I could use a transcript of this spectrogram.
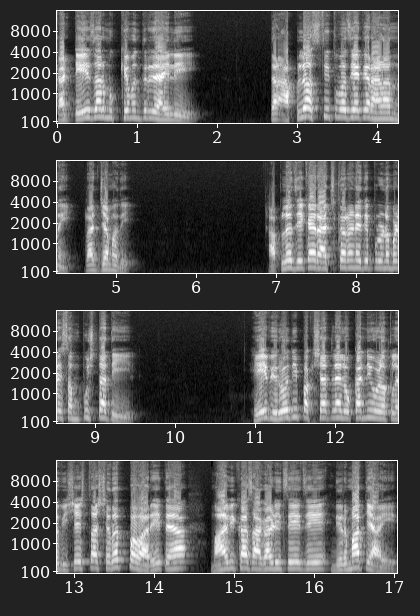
कारण ते जर मुख्यमंत्री राहिले तर आपलं अस्तित्व जे आहे ते राहणार नाही राज्यामध्ये. आपलं जे काय राजकारण आहे ते पूर्णपणे संपुष्टात येईल. हे विरोधी पक्षातल्या लोकांनी ओळखलं विशेषतः शरद पवार हे त्या महाविकास आघाडीचे जे निर्माते आहेत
